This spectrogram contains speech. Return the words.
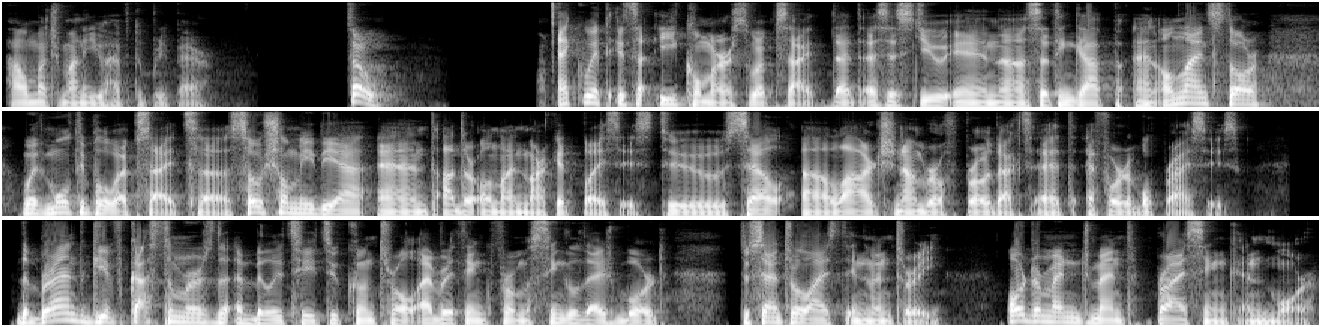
how much money you have to prepare. So, Ecwid is an e-commerce website that assists you in uh, setting up an online store with multiple websites, uh, social media, and other online marketplaces to sell a large number of products at affordable prices. The brand gives customers the ability to control everything from a single dashboard to centralized inventory, order management, pricing, and more.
